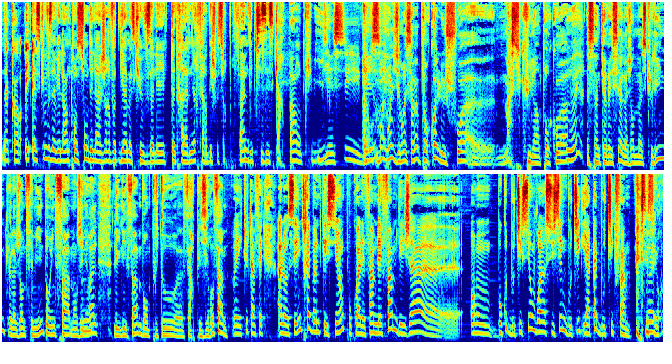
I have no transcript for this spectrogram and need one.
D'accord. Et est-ce que vous avez l'intention d'élargir votre gamme? Est-ce que vous allez peut-être à l'avenir faire des chaussures pour femmes, des petits escarpins en cuir? Bien sûr. Bien sûr. Moi, j'aimerais savoir pourquoi le choix euh, masculin? Pourquoi s'intéresser à la jante masculine que la jante féminine pour une femme? En général, mhm. les, femmes vont plutôt euh, faire plaisir aux femmes. Oui, tout à fait. Alors, c'est une très bonne question. Pourquoi les femmes? Les femmes, déjà, euh, ont beaucoup de boutiques. Si on voit sur cinq boutiques, il y a quatre boutiques femmes. c'est sûr.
